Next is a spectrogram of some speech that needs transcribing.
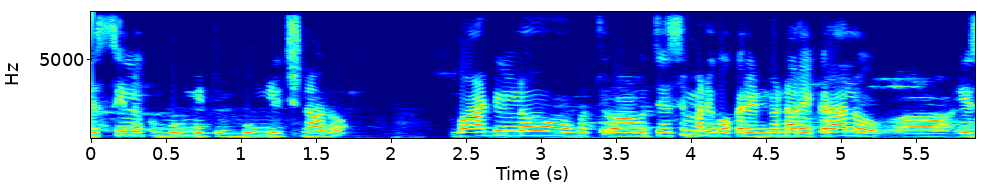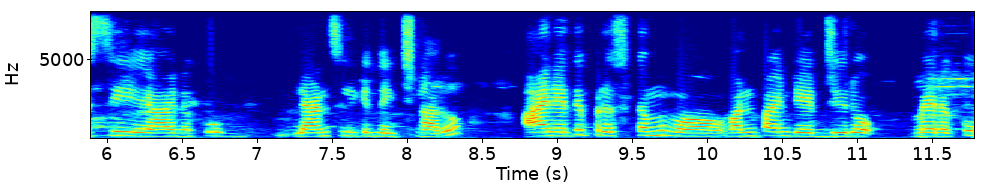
ఎస్సీలకు భూమి భూములు ఇచ్చినారు. వాటిల్లో వచ్చేసి మనకు ఒక రెండున్నర ఎకరాలు ఎస్సీ ఆయనకు ల్యాండ్ సెల్లింగ్ కింద ఇచ్చినారు. ఆయన అయితే ప్రస్తుతం వన్ పాయింట్ ఎయిట్ జీరో మేరకు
